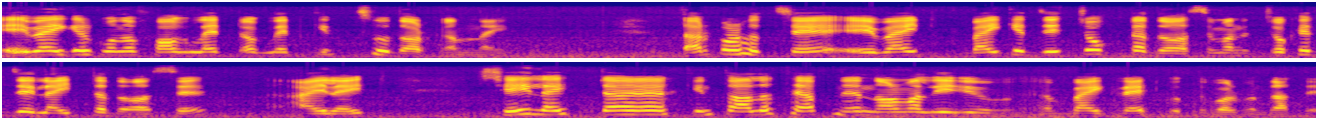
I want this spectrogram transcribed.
এই বাইকের কোনো ফগ লাইট, টগ লাইট কিচ্ছু দরকার নাই। তারপর হচ্ছে এই বাইক, বাইকের যে চোখটা দেওয়া আছে মানে চোখের যে লাইটটা দেওয়া আছে আই লাইট সেই লাইটটা কিন্তু আলোতে আপনি নর্মালি বাইক রাইড করতে পারবেন রাতে।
